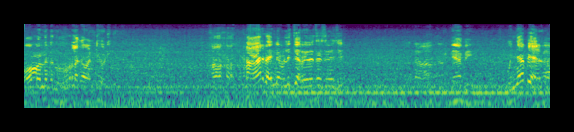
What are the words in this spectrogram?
മോൻ വന്നിട്ട് നൂറിലൊക്കെ വണ്ടി ഓടിക്കും. ആഹാ. ആരുടെ എന്നെ വിളിച്ച റെയിൽവേ സ്റ്റേഷൻ വെച്ച്? കുഞ്ഞാപ്പിയായിരുന്നു.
